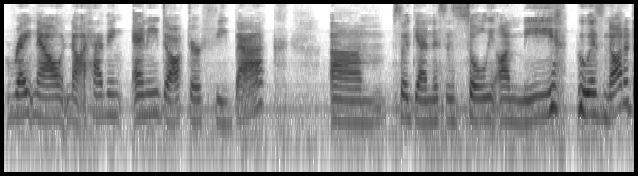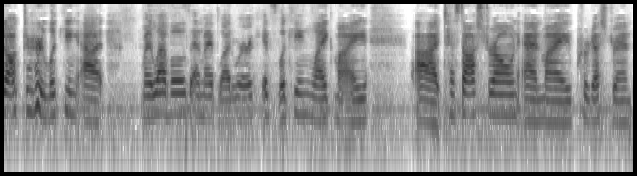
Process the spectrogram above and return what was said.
right now, not having any doctor feedback um, so again, this is solely on me, who is not a doctor, looking at my levels and my blood work. It's looking like my uh, testosterone and my progesterone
